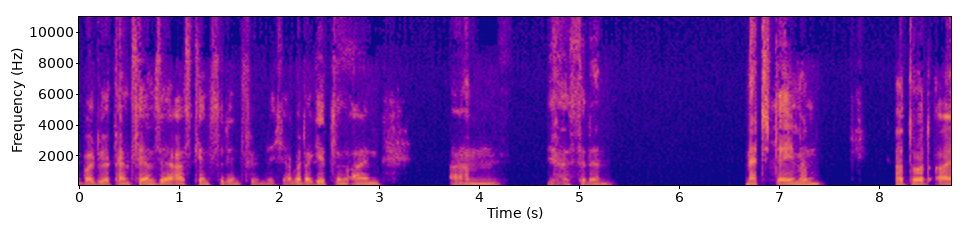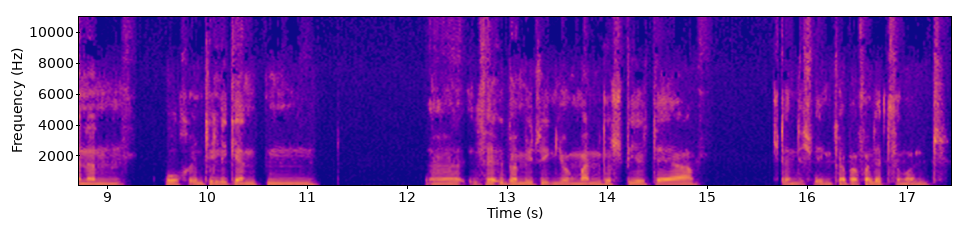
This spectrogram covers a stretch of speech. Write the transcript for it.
Und weil du ja keinen Fernseher hast, kennst du den Film nicht. Aber da geht es um einen, ähm, wie heißt er denn? Matt Damon hat dort einen hochintelligenten, äh, sehr übermütigen jungen Mann gespielt, der ständig wegen Körperverletzung und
